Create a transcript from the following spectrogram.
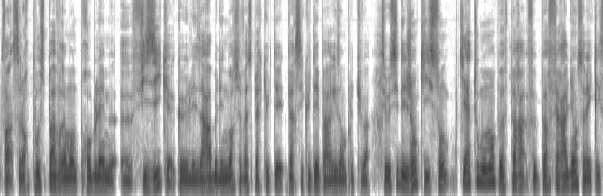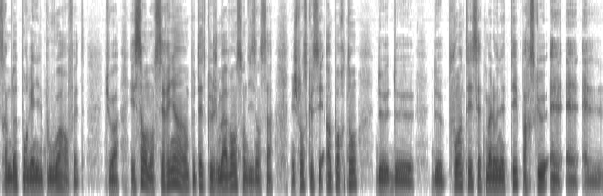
enfin ça leur pose pas vraiment de problème euh, physique que les arabes et les noirs se fassent percuter persécuter par exemple tu vois. C'est aussi des gens qui sont qui à tout moment peuvent, peuvent faire alliance avec l'extrême droite pour gagner le pouvoir en fait tu vois. Et ça on n'en sait rien hein. peut-être que je m'avance en disant ça mais je pense que c'est important de, de, de pointer cette malhonnêteté parce que elle, elle,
